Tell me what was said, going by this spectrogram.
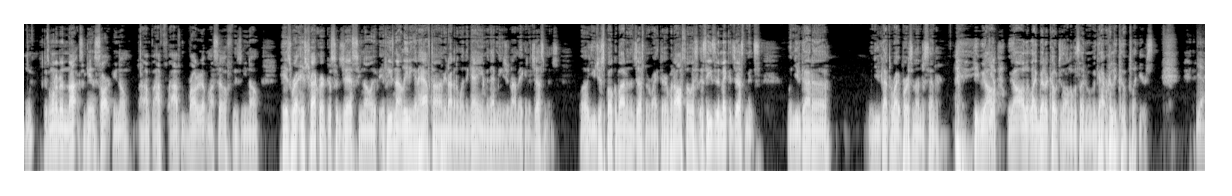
Because one of the knocks against Sark, you know, I've, I've I've brought it up myself. Is you know his re- his track record suggests you know if, if he's not leading at halftime, you're not going to win the game, and that means you're not making adjustments. Well, you just spoke about an adjustment right there, but also it's, it's easy to make adjustments when you've got a when you've got the right person under center. we all Yep. we all look like better coaches all of a sudden when we got really good players. Yeah.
